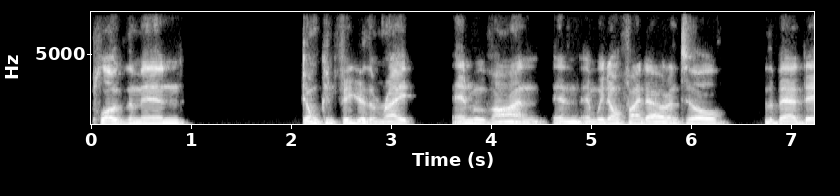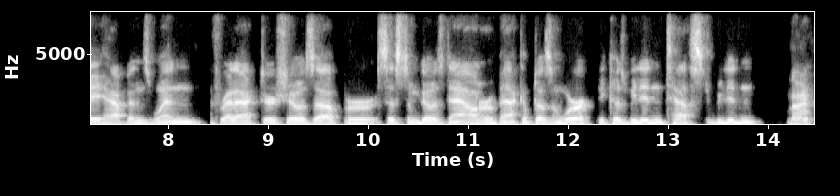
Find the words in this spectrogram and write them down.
plug them in don't configure them right and move on and and we don't find out until the bad day happens when threat actor shows up or system goes down or a backup doesn't work because we didn't test we didn't right.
